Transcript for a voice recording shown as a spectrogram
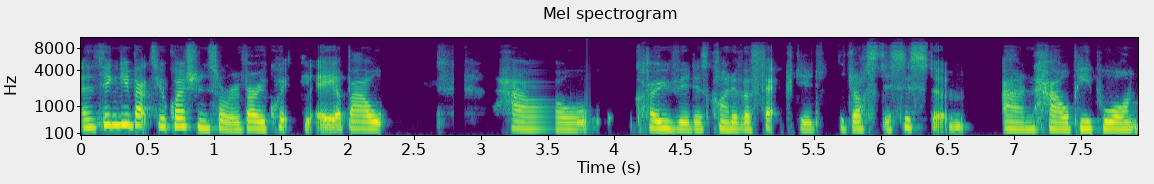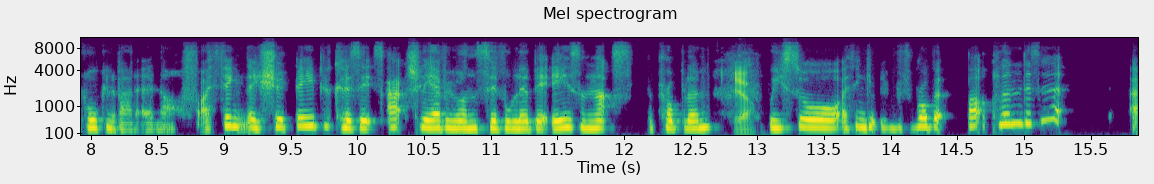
and thinking back to your question, sorry, very quickly about how COVID has kind of affected the justice system and how people aren't talking about it enough. I think they should be because it's actually everyone's civil liberties, and that's the problem. Yeah. We saw, I think it was Robert Buckland, is it? Mhm.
